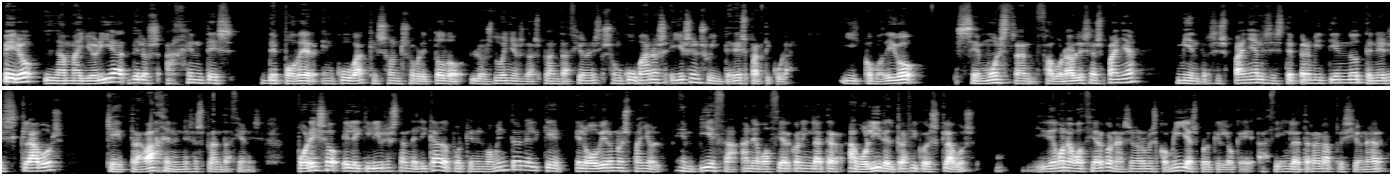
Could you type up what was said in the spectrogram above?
pero la mayoría de los agentes de poder en Cuba, que son sobre todo los dueños de las plantaciones, son cubanos ellos en su interés particular. Y como digo, se muestran favorables a España mientras España les esté permitiendo tener esclavos que trabajen en esas plantaciones. Por eso el equilibrio es tan delicado, porque en el momento en el que el gobierno español empieza a negociar con Inglaterra, abolir el tráfico de esclavos, y digo negociar con las enormes comillas, porque lo que hacía Inglaterra era presionar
